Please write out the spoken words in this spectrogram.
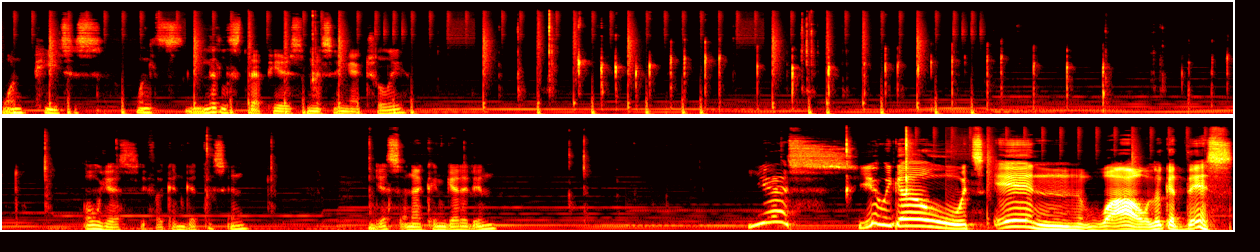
One piece is, one little step here is missing actually. Oh yes, if I can get this in. Yes, and I can get it in. Yes, here we go, it's in. Wow, look at this.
